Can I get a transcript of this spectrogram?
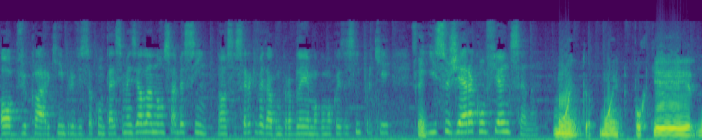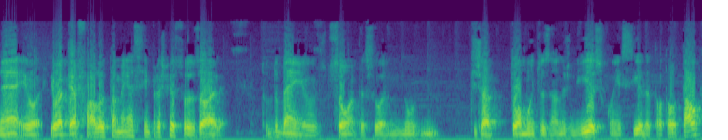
Óbvio, claro que imprevisto acontece, mas ela não sabe assim, nossa, será que vai dar algum problema, alguma coisa assim? Porque Sim. isso gera confiança, né? Muito, muito. Porque, né, eu, eu até falo também assim para as pessoas, olha, tudo bem, eu sou uma pessoa no, que já estou há muitos anos nisso, conhecida, tal, tal, tal,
